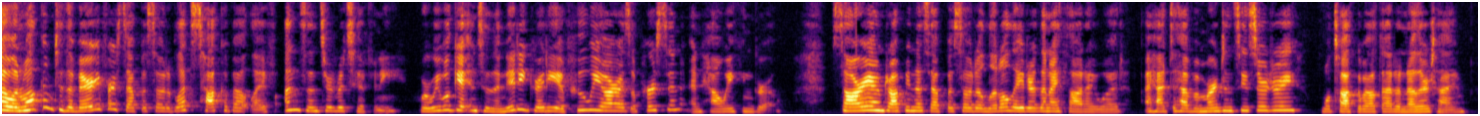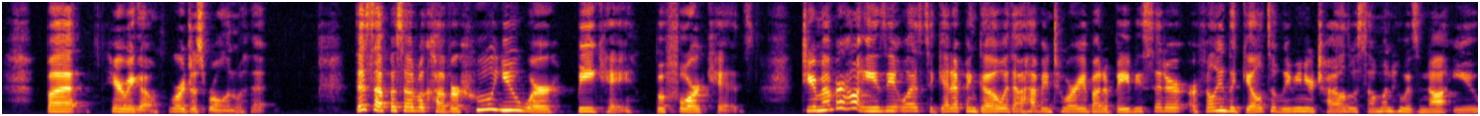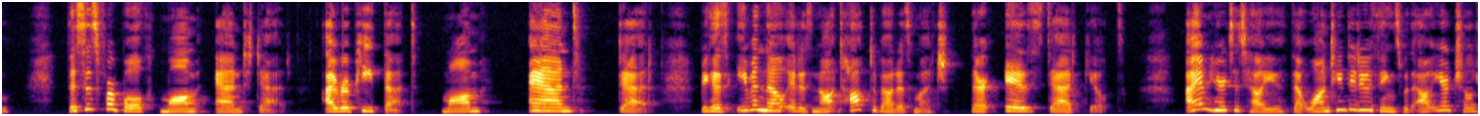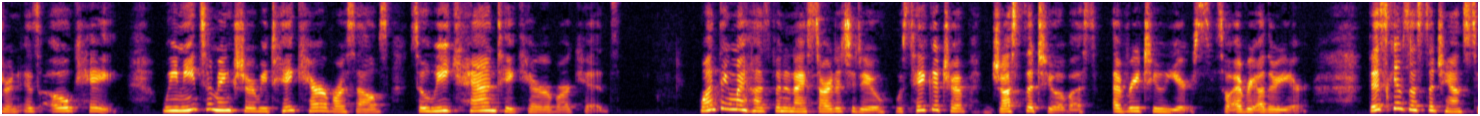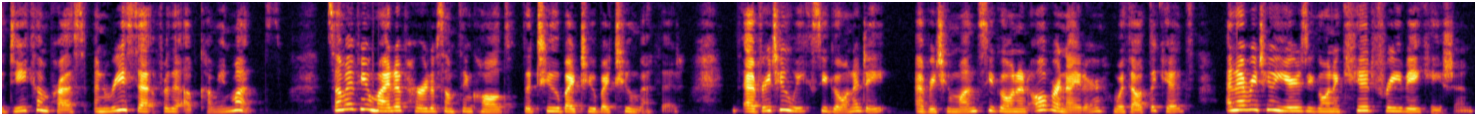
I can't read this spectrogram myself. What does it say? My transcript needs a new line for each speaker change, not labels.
Hello, and welcome to the very first episode of Let's Talk About Life Uncensored with Tiffani, where we will get into the nitty gritty of who we are as a person and how we can grow. Sorry, I'm dropping this episode a little later than I thought I would. I had to have emergency surgery. We'll talk about that another time. But here we go. We're just rolling with it. This episode will cover who you were BK before kids. Do you remember how easy it was to get up and go without having to worry about a babysitter or feeling the guilt of leaving your child with someone who is not you? This is for both mom and dad. I repeat that mom and dad. Because even though it is not talked about as much, there is dad guilt. I am here to tell you that wanting to do things without your children is okay. We need to make sure we take care of ourselves so we can take care of our kids. One thing my husband and I started to do was take a trip, just the two of us, every two years, so every other year. This gives us the chance to decompress and reset for the upcoming months. Some of you might have heard of something called the 2 by 2 by 2 method. Every two weeks, you go on a date. Every two months, you go on an overnighter without the kids. And every two years, you go on a kid free vacation.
